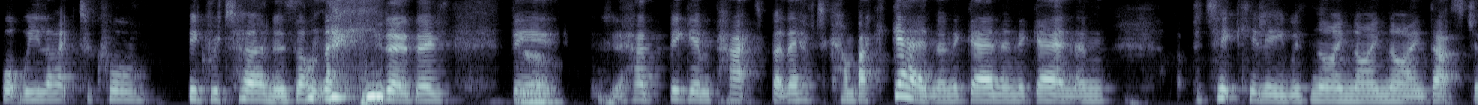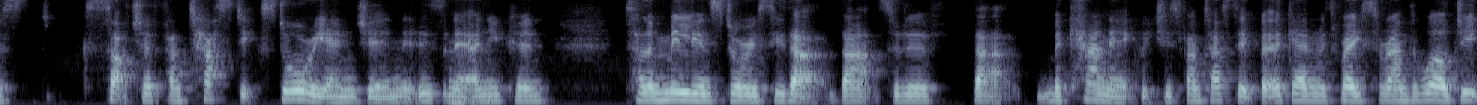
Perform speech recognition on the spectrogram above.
what we like to call big returners, aren't they? you know, they've been, yeah. had big impact, but they have to come back again and again and again. And particularly with 999, that's just such a fantastic story engine, isn't it? And you can tell a million stories through that that sort of that mechanic, which is fantastic. But again, with race around the world, you,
